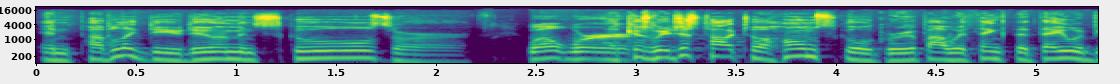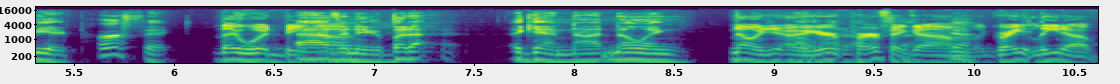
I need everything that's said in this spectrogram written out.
in public? Do you do them in schools or? Well, we're because we just talked to a homeschool group. I would think that they would be a perfect They would be uh, avenue, but uh, again, not knowing. No, you know, you're perfect. Um, Yeah. Great lead up.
